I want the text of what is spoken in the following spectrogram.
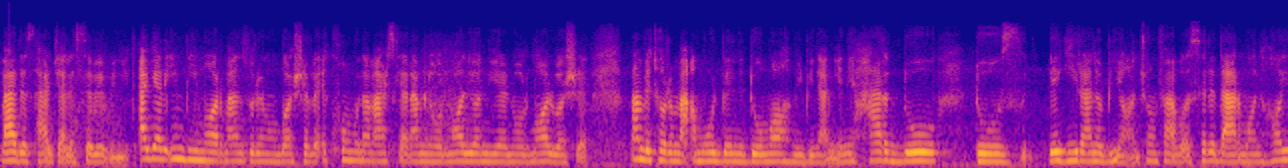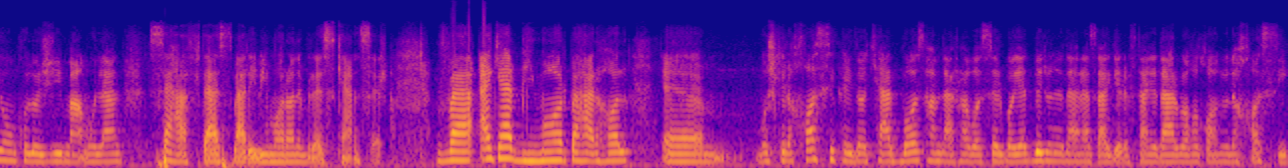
بعد از هر جلسه ببینید. اگر این بیمار منظورمون باشه و اکومونم عرض کردم نرمال یا near normal باشه من به طور معمول بین دو ماه می‌بینم. یعنی هر دو دوز بگیرن و بیان چون فواصل درمان های انکولوژی معمولا سه هفته است برای بیماران برست کنسر. و اگر بیمار به هر حال مشکل خاصی پیدا کرد باز هم در فواصل باید بدون در نظر گرفتن یا در واقع قانون خاصی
